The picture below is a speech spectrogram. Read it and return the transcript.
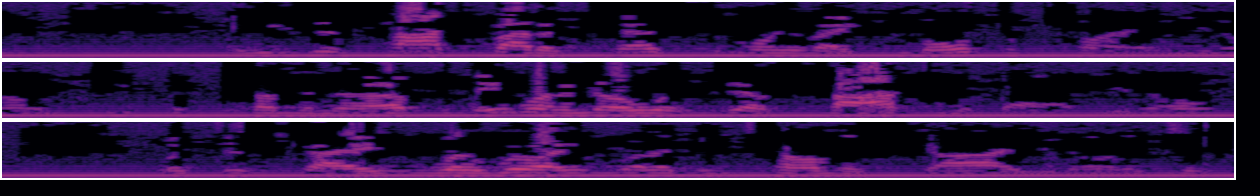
And, and you just talk about a testimony like multiplying, you know, people coming up and they want to know what I'm talking about, you know, what this guy, what, what, I, what I've been telling this guy, you know, it just,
